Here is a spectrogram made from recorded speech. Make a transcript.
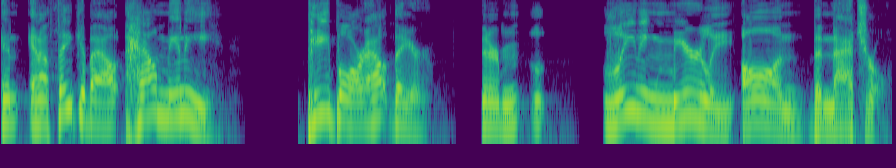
And, and I think about how many people are out there that are leaning merely on the natural.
